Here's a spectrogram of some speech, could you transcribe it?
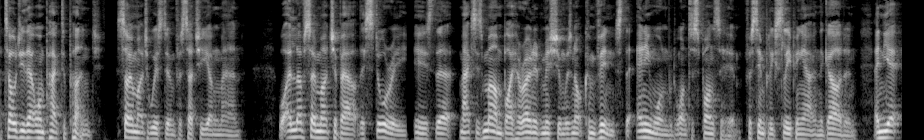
I told you that one packed a punch. So much wisdom for such a young man. What I love so much about this story is that Max's mum, by her own admission, was not convinced that anyone would want to sponsor him for simply sleeping out in the garden. And yet,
